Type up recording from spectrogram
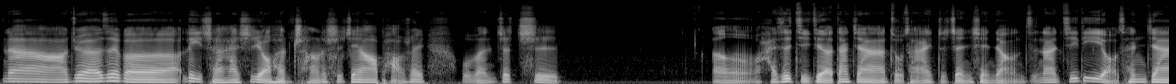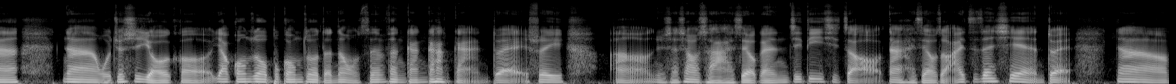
那觉得这个历程还是有很长的时间要跑，所以我们这次。嗯，还是集结了大家组成爱之阵线这样子。那基地有参加，那我就是有一个要工作不工作的那种身份尴尬感，对，所以呃，女神校茶还是有跟基地一起走，但还是有走爱之阵线，对。那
